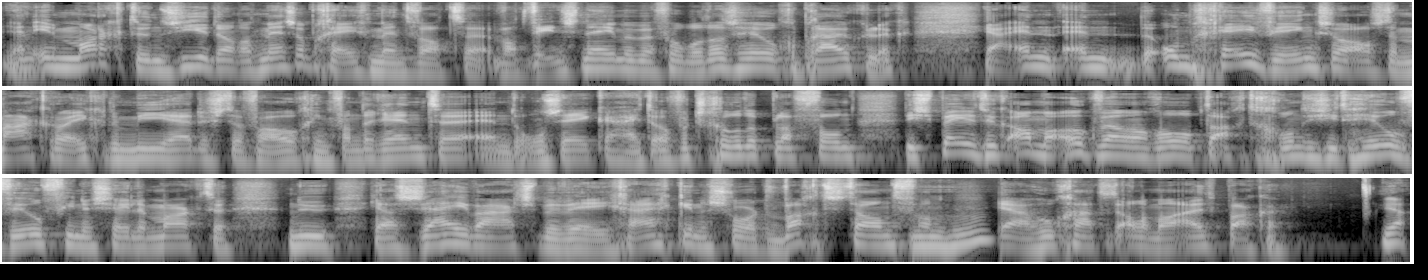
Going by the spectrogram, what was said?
Ja. En in markten zie je dan dat mensen op een gegeven moment wat, uh, wat winst nemen, bijvoorbeeld. Dat is heel gebruikelijk. Ja, en, en de omgeving, zoals de macro-economie, hè, dus de verhoging van de rente en de onzekerheid over het schuldenplafond, die spelen natuurlijk allemaal ook wel een rol op de achtergrond. Je ziet heel veel financiële markten nu ja, zijwaarts bewegen. Eigenlijk in een soort wachtstand van mm -hmm. ja, hoe gaat het allemaal uitpakken. Ja,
